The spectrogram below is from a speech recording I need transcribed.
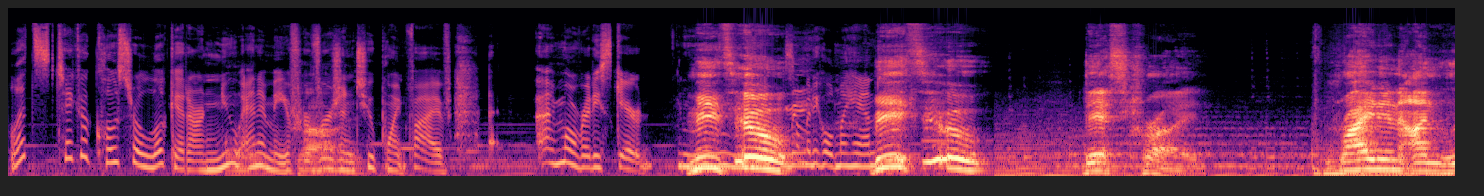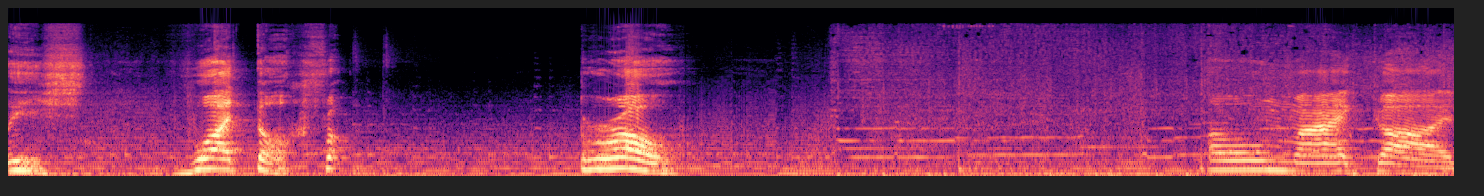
Let's take a closer look at our new oh, enemy for version 2.5. I- I'm already scared. Me mm. too. Somebody hold my hand. Me too. This crud. Raiden Unleashed. What the cr- Bro. Oh my god.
